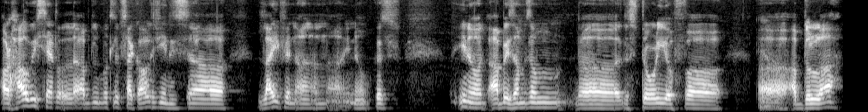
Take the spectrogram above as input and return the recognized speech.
or how we settle Abdul Muttalib's psychology and his uh, life and, uh, uh, you know, because, you know, Abu Zamzam, uh, the story of uh, uh, Abdullah,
